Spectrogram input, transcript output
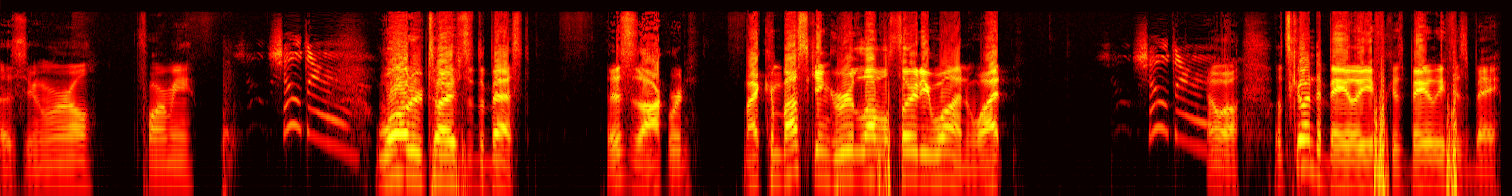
Azumarill for me? Shoulder! Water types are the best. This is awkward. My Combusken grew to level 31. What? Shoulder! Oh well. Let's go into Bayleaf, because Bayleaf is Bay.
